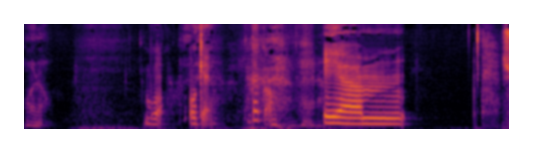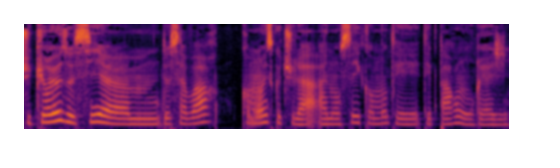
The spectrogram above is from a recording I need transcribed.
Voilà. Bon, ok. D'accord. Et euh, je suis curieuse aussi euh, de savoir comment est-ce que tu l'as annoncé et comment tes, tes, parents ont réagi.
